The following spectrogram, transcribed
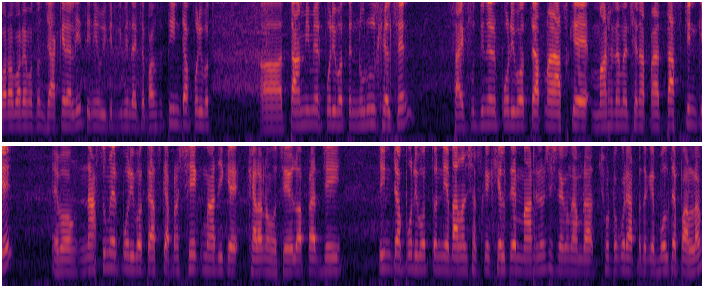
বরাবরের মতন জাকের আলী, তিনি উইকেট কিপিং দায়িত্ব পাচ্ছেন তিনটা পরিবর্তন তামিমের পরিবর্তে নুরুল খেলছেন, সাইফুদ্দিনের পরিবর্তে আপনার আজকে মাঠে নামেছেন আপনার তাসকিনকে, এবং নাসুমের পরিবর্তে আজকে আপনার শেখ মাদিকে খেলানো হচ্ছে। এগুলো আপনার যেই তিনটা পরিবর্তন নিয়ে বাংলাদেশ আজকে খেলতে মাঠে নেমেছে, সেটা কিন্তু আমরা ছোট করে আপনাদেরকে বলতে পারলাম।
